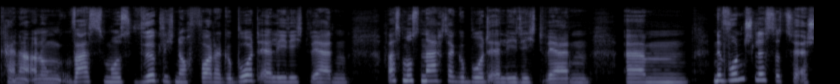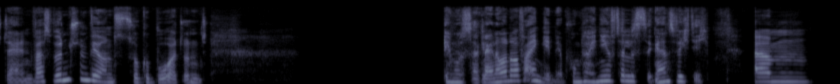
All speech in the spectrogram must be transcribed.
Keine Ahnung. Was muss wirklich noch vor der Geburt erledigt werden? Was muss nach der Geburt erledigt werden? Ähm, eine Wunschliste zu erstellen. Was wünschen wir uns zur Geburt? Und ich muss da gleich nochmal drauf eingehen. Der Punkt habe ich nie auf der Liste. Ganz wichtig. Ähm,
